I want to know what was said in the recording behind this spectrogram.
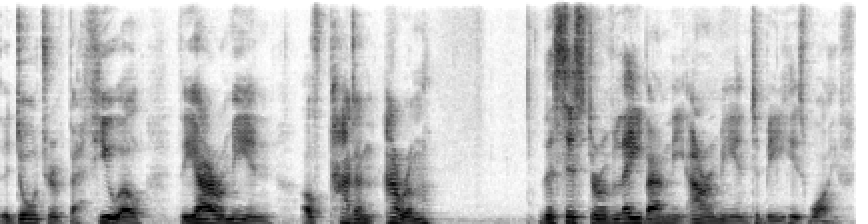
the daughter of Bethuel, the Aramean of Paddan Aram, the sister of Laban the Aramean, to be his wife.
